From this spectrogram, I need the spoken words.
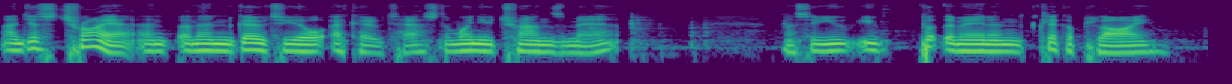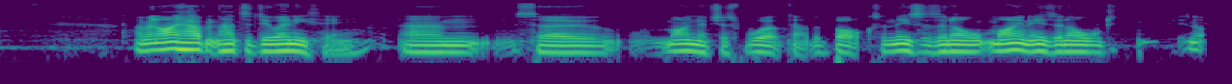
And just try it, and and then go to your echo test. And when you transmit, and so you you put them in and click apply. I mean, I haven't had to do anything, um, so mine have just worked out the box. And this is an old. Mine is an old. Not,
